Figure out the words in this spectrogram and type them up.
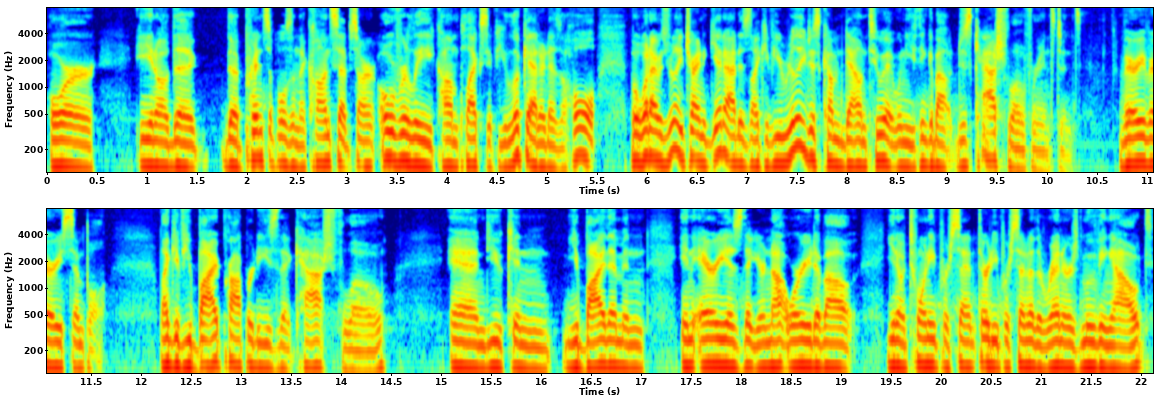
or, you know, the, the principles and the concepts aren't overly complex if you look at it as a whole. But what I was really trying to get at is like, if you really just come down to it, when you think about just cash flow, for instance, very, very simple. Like if you buy properties that cash flow and you can you buy them in in areas that you're not worried about, you know, 20%, 30% of the renters moving out.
